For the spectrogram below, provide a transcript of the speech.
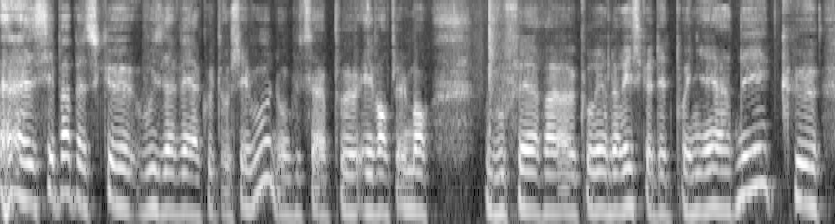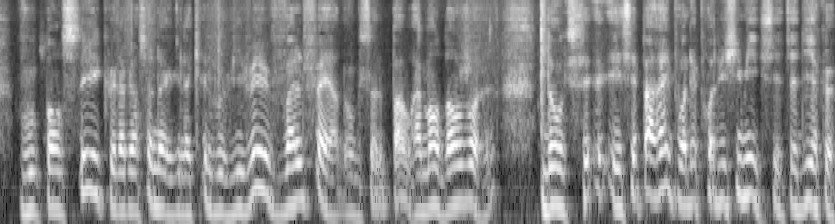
Euh, c'est pas parce que vous avez un couteau chez vous, donc ça peut éventuellement vous faire euh, courir le risque d'être poignardé que vous pensez que la personne avec laquelle vous vivez va le faire. Donc ce n'est pas vraiment dangereux. Donc et c'est pareil pour les produits chimiques, c'est-à-dire que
